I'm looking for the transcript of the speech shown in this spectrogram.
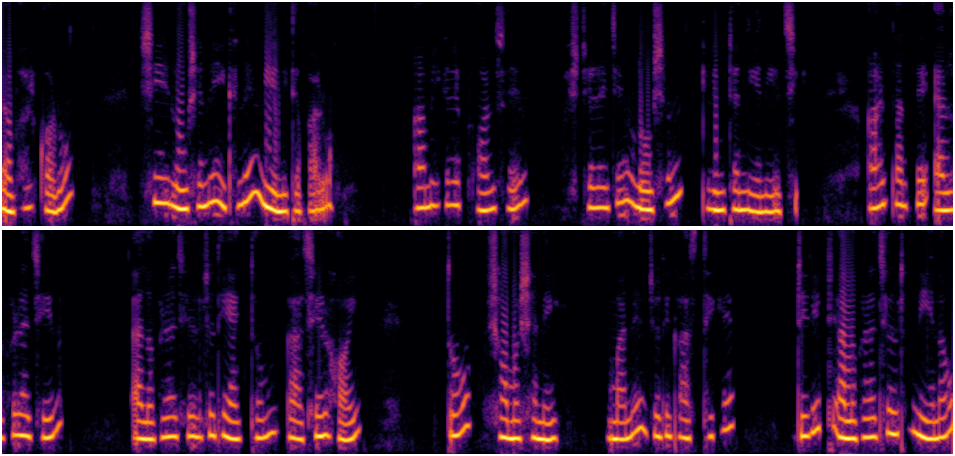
ব্যবহার করো, সেই লোশনে এখানে নিয়ে নিতে পারো। আমি এখানে ফন্সের ময়শ্চারাইজিং লোশন ক্রিমটা নিয়ে নিয়েছি। আর থাকবে অ্যালোভেরা জেল। অ্যালোভেরা জেল যদি একদম গাছের হয়, তো সমস্যা নেই। মানে যদি গাছ থেকে ডিরেক্ট অ্যালোভেরা জেলটা নিয়ে নাও,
